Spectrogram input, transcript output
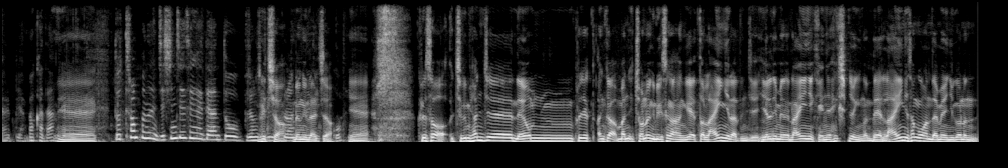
얇, 얄팍하다. 예, 또 트럼프는 이제 신재생에 대한 또 부정적인 그렇죠. 그런 그런 게 났죠. 예. 그래서 지금 현재 네옴 프로젝트, 그러니까 만- 저는 이렇게 생각한 게 The Line이라든지 예를 들면 라인이 굉장히 핵심적인 건데 라인이 성공한다면 이거는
